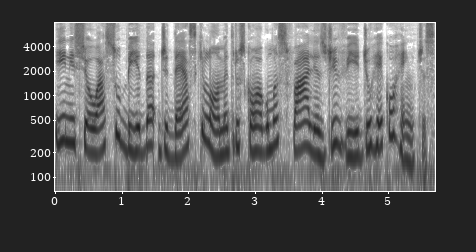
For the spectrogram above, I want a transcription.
e iniciou a subida de 10 quilômetros com algumas falhas de vídeo recorrentes.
